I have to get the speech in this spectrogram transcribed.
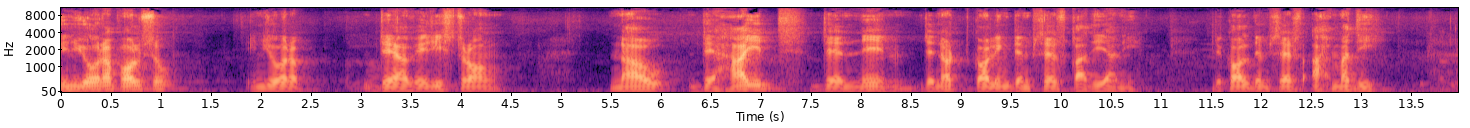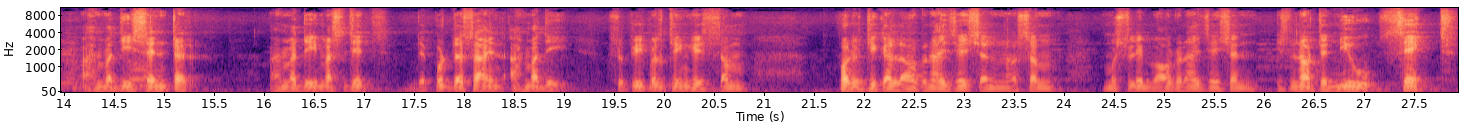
In Europe also, in Europe, they are very strong. Now they hide their name. They're not calling themselves Qadiani. They call themselves Ahmadi. Ahmadi Center, Ahmadi Masjid. They put the sign Ahmadi. So people think it's some political organization or some Muslim organization. It's not a new sect.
